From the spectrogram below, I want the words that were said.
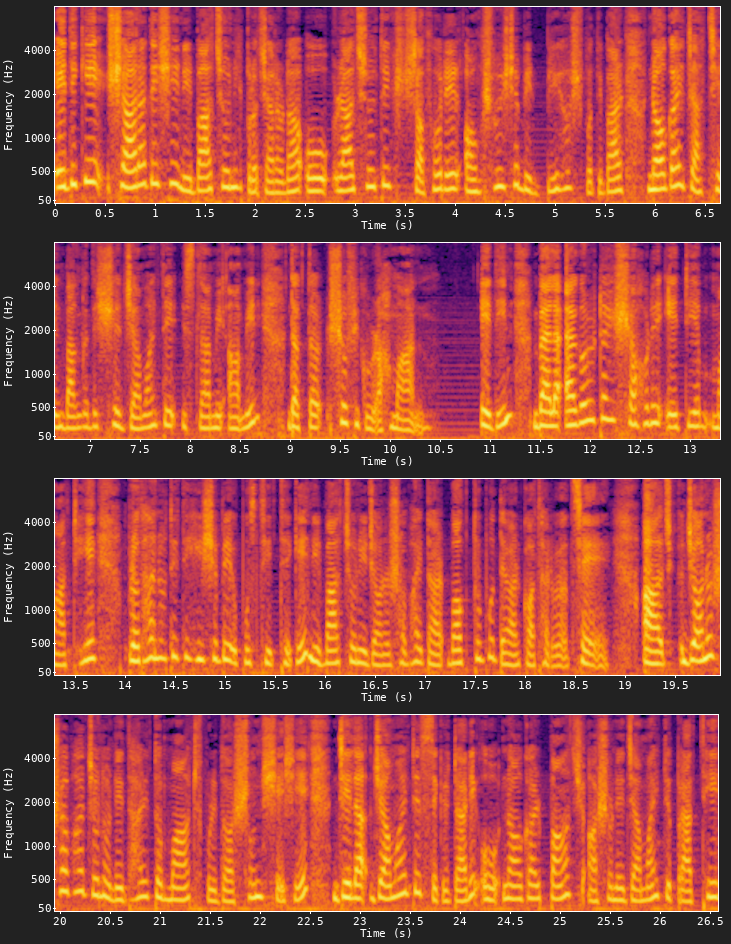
এদিকে সারা দেশে নির্বাচনী প্রচারণা ও রাজনৈতিক সফরের অংশ হিসেবে বৃহস্পতিবার নগায় যাচ্ছেন বাংলাদেশের জামায়াতে ইসলামী আমির ড শফিকুর রহমান। এদিন বেলা এগারোটায় শহরে এটিএম মাঠে প্রধান অতিথি হিসেবে উপস্থিত থেকে নির্বাচনী জনসভায় তার বক্তব্য দেওয়ার কথা রয়েছে। আজ জনসভার জন্য নির্ধারিত মাঠ পরিদর্শন শেষে জেলা জামায়াতের সেক্রেটারি ও নওগাঁর পাঁচ আসনে জামায়াতে প্রার্থী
